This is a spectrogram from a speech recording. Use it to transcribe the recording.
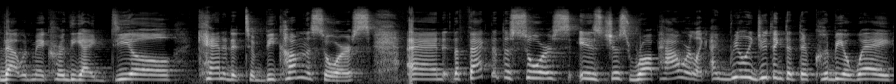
that would make her the ideal candidate to become the source. And the fact that the source is just raw power, like I really do think that there could be a way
